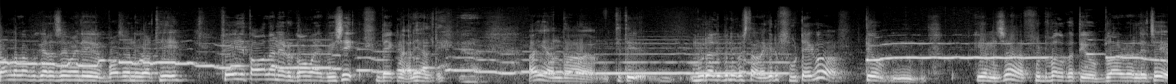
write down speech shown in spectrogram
जङ्गलमा पुगेर चाहिँ मैले बजाउने गर्थेँ। फेरि तलनिर गाउँ आएपछि ब्यागमा हालिहाल्थेँ। है अन्त त्यति मुरली पनि कस्तो भन्दाखेरि फुटेको त्यो के भन्छ फुटबलको त्यो ब्लडरले चाहिँ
